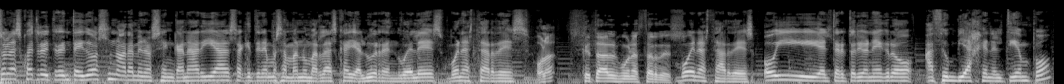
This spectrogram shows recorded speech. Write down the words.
Son las 4 y 32, una hora menos en Canarias. Aquí tenemos a Manu Marlasca y a Luis Rendueles. Buenas tardes. Hola. ¿Qué tal? Buenas tardes. Buenas tardes. Hoy el territorio negro hace un viaje en el tiempo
